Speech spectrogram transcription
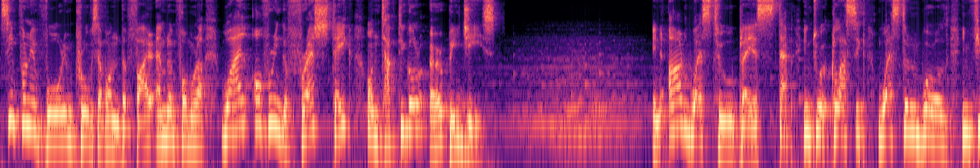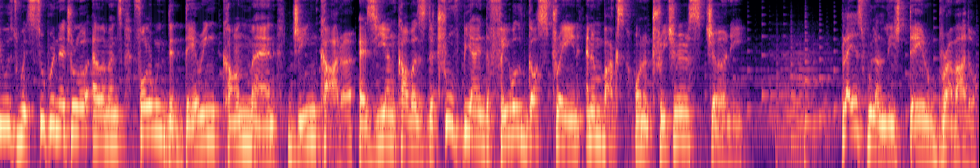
Symphony of War improves upon the Fire Emblem formula while offering a fresh take on tactical RPGs. In Hard West 2, players step into a classic Western world infused with supernatural elements following the daring con man Gin Carter as he uncovers the truth behind the fabled ghost train and embarks on a treacherous journey. Players will unleash their bravado,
